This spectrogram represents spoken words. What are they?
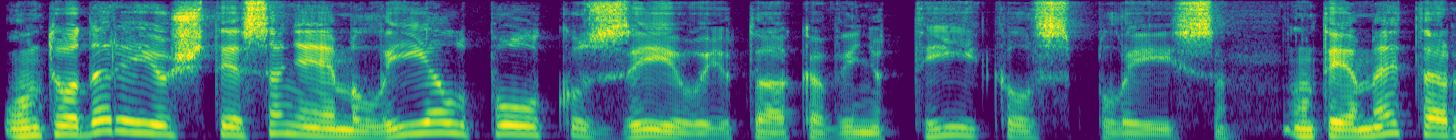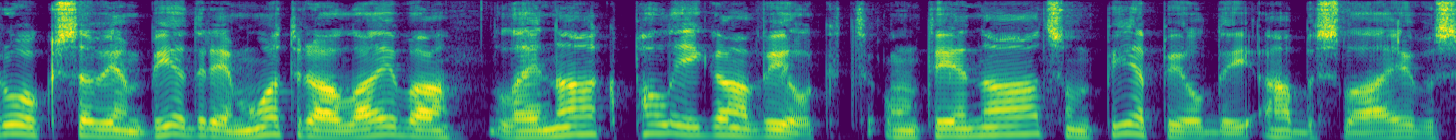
Un to darījuši tie saņēma lielu pulku zivju, tā ka viņu tīkls plīsa un tie met ar roku saviem biedriem otrā laivā, lai nāk palīgā vilkt, un tie nāca un piepildīja abas laivas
